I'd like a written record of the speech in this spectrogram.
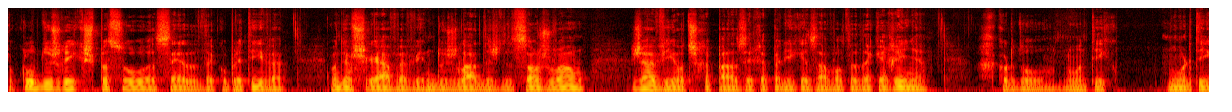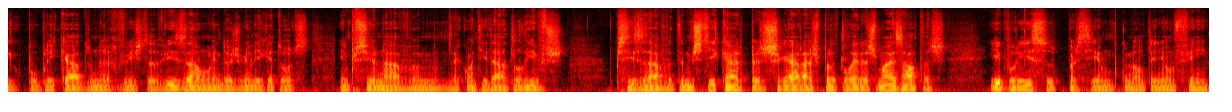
o Clube dos Ricos passou a sede da cooperativa. Quando eu chegava, vindo dos lados de São João, já havia outros rapazes e raparigas à volta da carrinha, recordou no antigo num artigo publicado na revista Visão em 2014. Impressionava-me a quantidade de livros. Precisava de me esticar para chegar às prateleiras mais altas e por isso parecia-me que não tinham fim.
